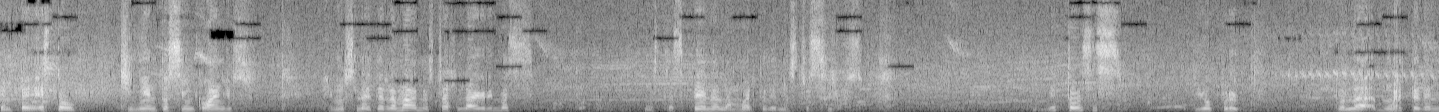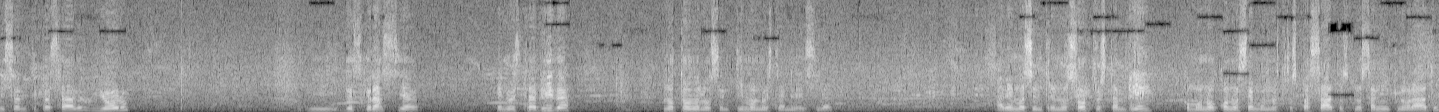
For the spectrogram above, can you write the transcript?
siempre estos 505 años hemos derramado nuestras lágrimas, nuestras penas, la muerte de nuestros hijos. Y entonces yo por, la muerte de mis antepasados lloro y desgracia en nuestra vida no todos lo sentimos nuestra necesidad. Sabemos entre nosotros también, como no conocemos nuestros pasados, nos han ignorado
